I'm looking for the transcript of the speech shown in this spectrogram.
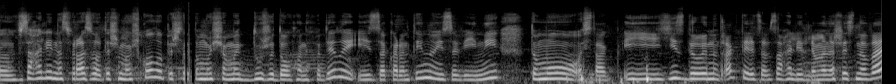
Е, Взагалі нас вразило те, що ми в школу пішли, тому що ми дуже довго не ходили і за карантину, і за війни. Тому ось так. І їздили на тракторі. Це взагалі для мене щось нове.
